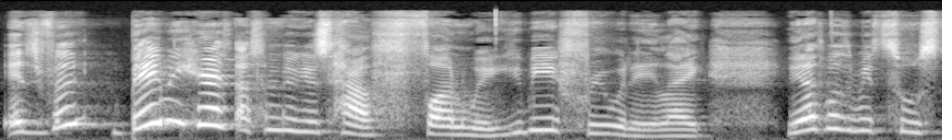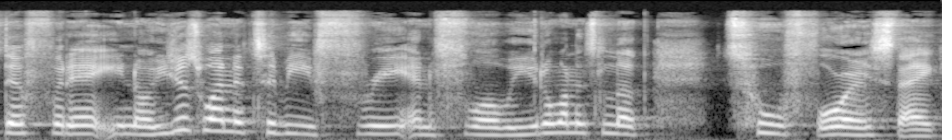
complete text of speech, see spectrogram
it's really baby hairs are something you just have fun with. You be free with it. Like you're not supposed to be too stiff with it. You know, you just want it to be free and flowy. You don't want it to look too forced. Like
